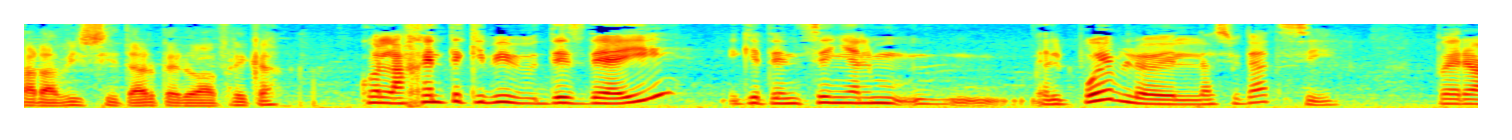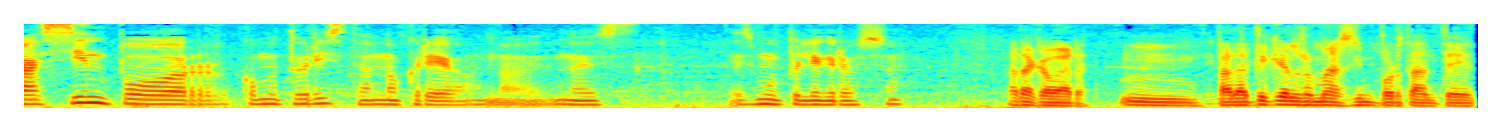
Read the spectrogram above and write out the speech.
para visitar, pero África? Con la gente que vive desde ahí y que te enseña el, el pueblo, la ciudad, sí. Pero así por como turista no creo, no, no es, es muy peligroso. Para acabar, mm, para ti, ¿qué es lo más importante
